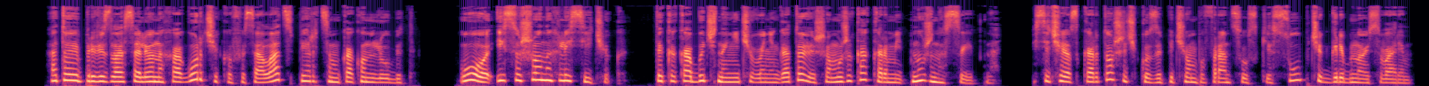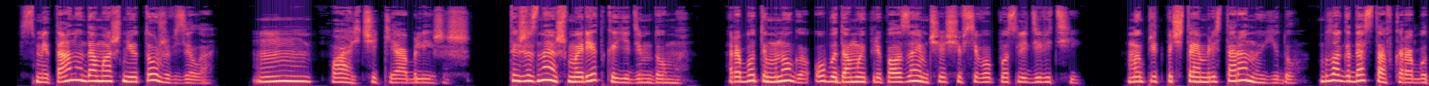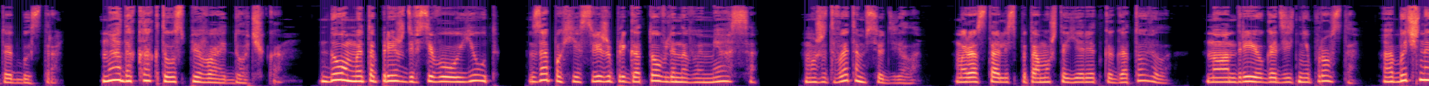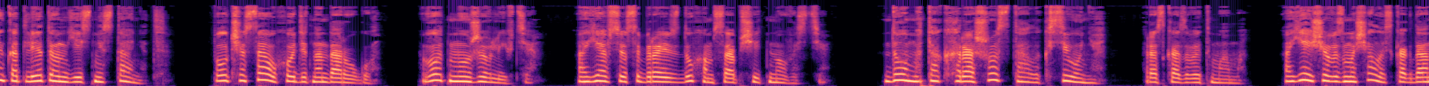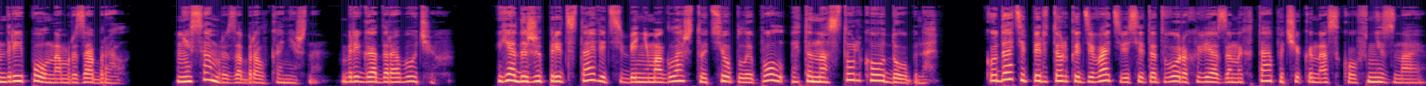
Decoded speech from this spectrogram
А то я привезла соленых огурчиков и салат с перцем, как он любит. О, и сушеных лисичек. Ты, как обычно, ничего не готовишь, а мужика кормить нужно сытно. Сейчас картошечку запечем по-французски, супчик грибной сварим. Сметану домашнюю тоже взяла. Ммм, пальчики оближешь. Ты же знаешь, мы редко едим дома. Работы много, оба домой приползаем чаще всего после девяти. Мы предпочитаем ресторанную еду, благо доставка работает быстро. Надо как-то успевать, дочка. Дом — это прежде всего уют, запахи свежеприготовленного мяса. Может, в этом все дело? Мы расстались, потому что я редко готовила, но Андрею угодить непросто. Обычные котлеты он есть не станет. Полчаса уходит на дорогу. Вот мы уже в лифте. А я все собираюсь духом сообщить новости. «Дома так хорошо стало, Ксюня», — рассказывает мама. А я еще возмущалась, когда Андрей пол нам разобрал. Не сам разобрал, конечно, бригада рабочих. Я даже представить себе не могла, что теплый пол — это настолько удобно. Куда теперь только девать весь этот ворох вязаных тапочек и носков, не знаю.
